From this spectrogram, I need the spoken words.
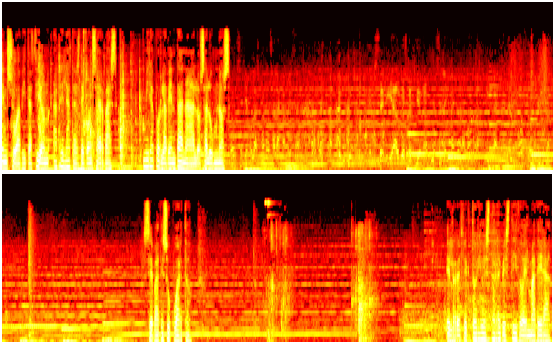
En su habitación abre latas de conservas. Mira por la ventana a los alumnos. Se va de su cuarto. El refectorio está revestido en madera.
